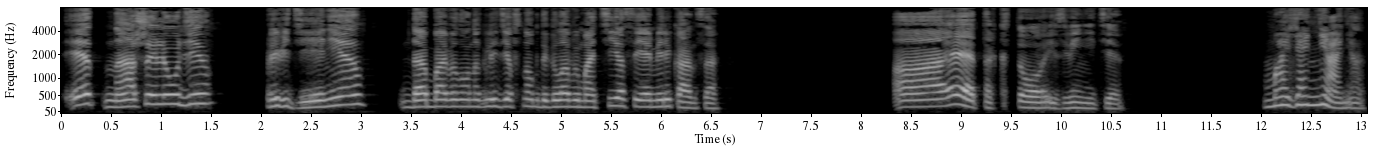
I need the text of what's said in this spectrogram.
это наши люди, привидения, добавил он, оглядев с ног до головы Матиаса и американца. «А это кто, извините?» «Моя няня»,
